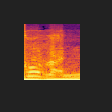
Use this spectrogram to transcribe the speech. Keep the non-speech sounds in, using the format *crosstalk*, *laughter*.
cô và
